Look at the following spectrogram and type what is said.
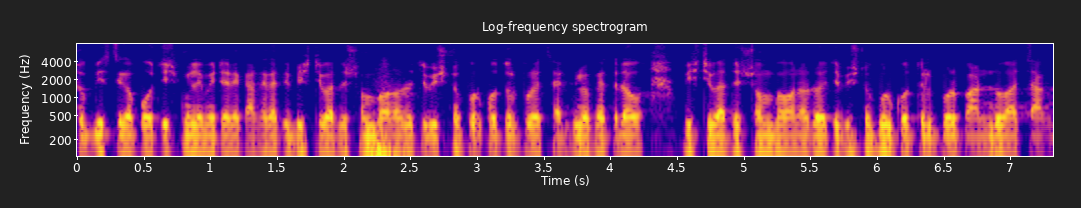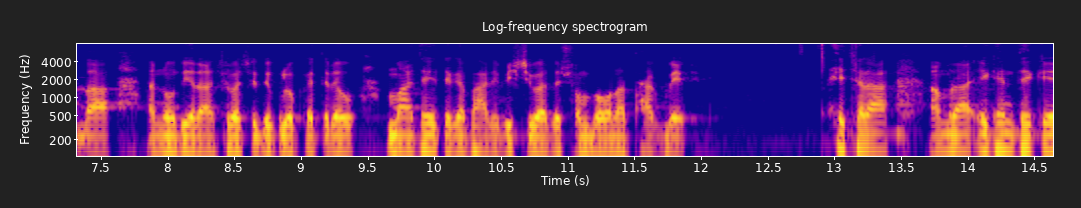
চব্বিশ থেকে পঁচিশ মিলিমিটারের কাছাকাছি বৃষ্টিপাতের সম্ভাবনা রয়েছে। বিষ্ণুপুর কতুলপুরের সাইডগুলোর ক্ষেত্রেও বৃষ্টিপাতের সম্ভাবনা রয়েছে। বিষ্ণুপুর, কতুলপুর, পান্ডুয়া, চাকদা, নদিয়ার আশেপাশে দিকগুলোর ক্ষেত্রেও মাঝারি থেকে ভারী বৃষ্টিপাতের সম্ভাবনা থাকবে। এছাড়া আমরা এখান থেকে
